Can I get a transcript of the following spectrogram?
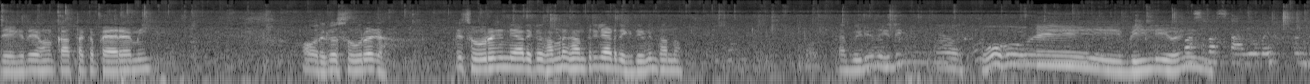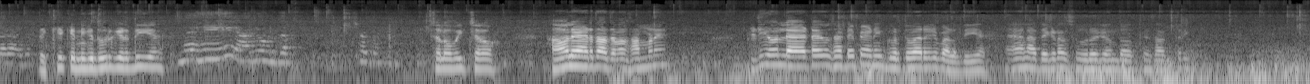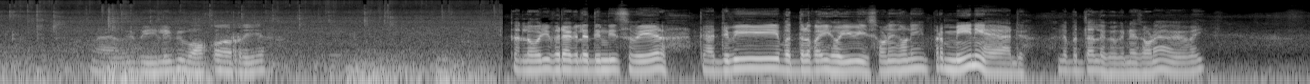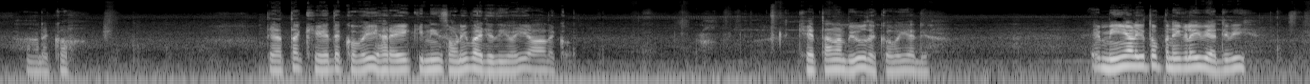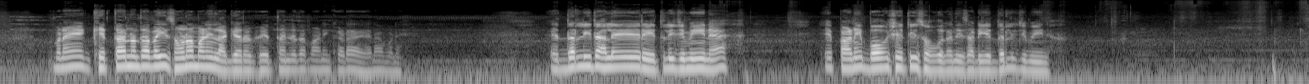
ਦੇਖਦੇ ਹੁਣ ਕਦ ਤੱਕ ਪੈ ਰਿਹਾ ਮੀਂਹ। ਹੋਰ ਦੇਖੋ ਸੂਰਜ ਇਹ ਸੂਰਜ ਨੇ ਆ ਦੇਖੋ ਸਾਹਮਣੇ ਸੰਤਰੀ ਲਾਈਟ ਦਿਖਦੀ ਹੋਣੀ ਤੁਹਾਨੂੰ। ਆ ਵੀਡੀਓ ਦਿਖਦੀ? ਓਹ ਹੋਈ ਬਿਜਲੀ ਹੋਈ ਬਸ ਆ ਜਾਓ ਬਈ ਅੰਦਰ ਆ ਜਾਓ। ਦੇਖੀਏ ਕਿੰਨੀ ਕੁ ਦੂਰ ਗਿਰਦੀ ਹੈ। ਨਹੀਂ ਆ ਜਾਓ ਅੰਦਰ। ਛੱਡੋ। ਚਲੋ ਬਈ ਚਲੋ। ਹਾਂ ਲਾਈਟ ਦੱਸ ਦਵਾਂ ਸਾਹਮਣੇ। ਜਿਹੜੀ ਉਹ ਲਾਈਟ ਹੈ ਉਹ ਸਾਡੇ ਭੈਣੀ ਗੁਰਦੁਆਰੇ 'ਚ ਬਲਦੀ ਹੈ। ਐ ਲੱਗਦਾ ਕਿਹੜਾ ਸੂਰਜ ਹੁੰਦਾ ਉੱਥੇ ਸੰਤਰੀ। ਐ ਵੀ ਬਿਜਲੀ ਵੀ ਬਹੁਤ ਕਰ ਰਹੀ ਹੈ। ਤੇ ਲੋ ਜੀ ਫਿਰ ਅਗਲੇ ਦਿਨ ਦੀ ਸਵੇਰ ਤੇ ਅੱਜ ਵੀ ਬੱਦਲ ਪਈ ਹੋਈ ਵੀ ਸੋਹਣੀ ਸੋਹਣੀ, ਪਰ ਮੀਂਹ ਨਹੀਂ ਹੈ ਅੱਜ। ਹਲੇ ਬੱਦਲ ਦੇਖੋ ਕਿੰਨੇ ਸੋਹਣੇ ਹੋਏ ਬਾਈ। ਹਾਂ, ਦੇਖੋ। ਤੇ ਆ ਤਾਂ ਖੇਤ ਦੇਖੋ ਬਈ ਹਰੇ ਕਿੰਨੀ ਸੋਹਣੀ ਵੱਜਦੀ ਬਈ, ਆਹ ਦੇਖੋ। ਖੇਤਾਂ ਦਾ ਵਿਊ ਦੇਖੋ ਬਈ ਅੱਜ। ਇਹ ਮੀਂਹ ਵਾਲੀ ਧੁੱਪ ਨਿਕਲੀ ਵੀ ਅੱਜ ਵੀ। ਆਪਣੇ ਖੇਤਾਂ ਨੂੰ ਤਾਂ ਬਈ ਸੋਹਣਾ ਪਾਣੀ ਲੱਗ ਗਿਆ ਖੇਤਾਂ 'ਚ ਤਾਂ ਪਾਣੀ ਖੜਾ ਹੈ ਨਾ ਆਪਣੇ। ਇੱਧਰਲੀ ਤਾਂ ਹਲੇ ਰੇਤਲੀ ਜ਼ਮੀਨ ਹੈ। ਇਹ ਪਾਣੀ ਬਹੁਤ ਛੇਤੀ ਸੋਖ ਲੈਂਦੀ ਸਾਡੀ ਇੱਧਰਲੀ ਜ਼ਮੀਨ।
